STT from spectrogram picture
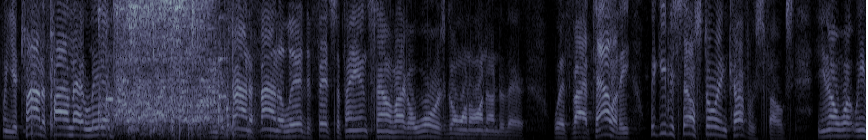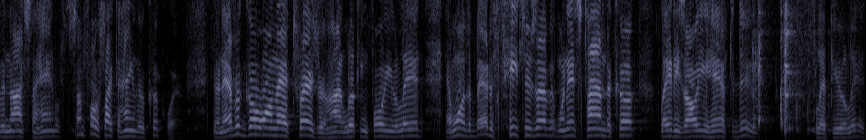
When you're trying to find that lid, when you're trying to find a lid that fits the pan, sounds like a war is going on under there. With Vitality, we give you self-storing covers, folks. You know what? We even notch the handles. Some folks like to hang their cookware. You'll never go on that treasure hunt looking for your lid. And one of the better features of it, when it's time to cook, ladies, all you have to do, flip your lid.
